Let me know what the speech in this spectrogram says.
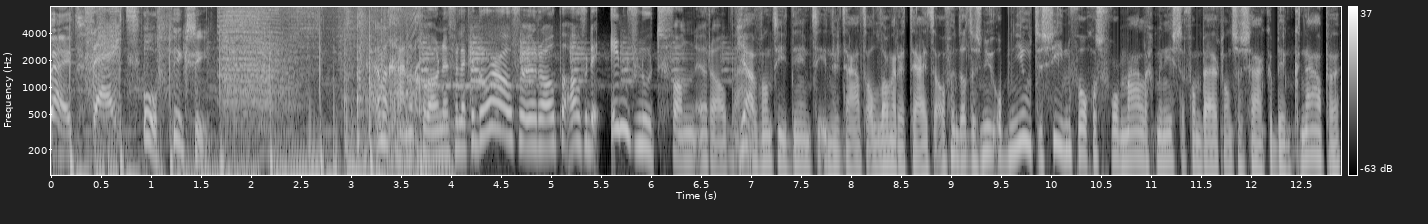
Feit. Feit. Of fictie. En we gaan nog gewoon even lekker door over Europa, over de invloed van Europa. Ja, want die neemt inderdaad al langere tijd af. En dat is nu opnieuw te zien volgens voormalig minister van Buitenlandse Zaken Ben Knapen.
